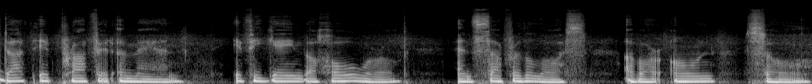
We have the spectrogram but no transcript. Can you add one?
doth it profit a man if he gain the whole world and suffer the loss of our own soul?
